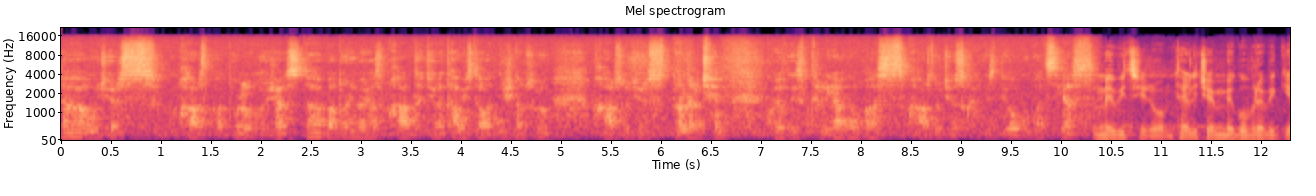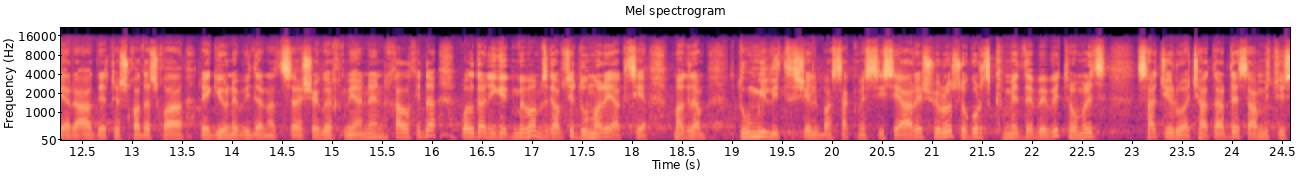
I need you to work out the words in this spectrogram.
და უჭერს მხარს ბატონო ვაჟას და ბატონი ვაჟას მხარდაჭერა თავისთავად ნიშნავს რომ მხარს უჭერს დანარჩენ ქვეყნის მთლიანობას, მხარს უჭერს ქვეყნის დეოკუპაციას. მე ვიცი რომ მთელი ჩემი მეგობრები კი არა აგრეთვე სხვადასხვა რეგიონებიდანაც შეგვეხმიანენ ხალხი და ყველგან იგეგმება მსგავსი დუმარი აქცია, მაგრამ დუმილით შეიძლება საქმეს ისე არ ეშველოს, როგორც ქმედებებით, რომელიც საჭიროა ჩატარდეს ამისთვის.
